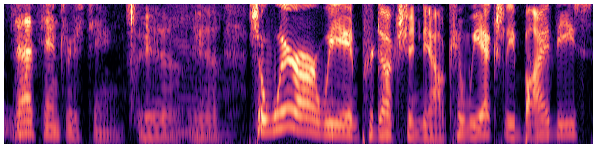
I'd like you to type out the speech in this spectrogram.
That's interesting. Yeah, yeah. So where are we in production now? Can we actually buy these?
